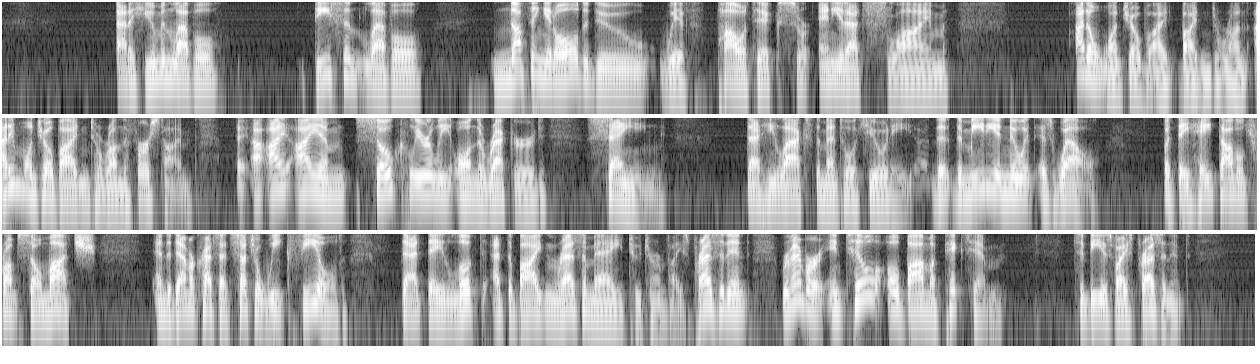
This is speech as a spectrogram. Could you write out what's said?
at a human level, decent level, nothing at all to do with politics or any of that slime. I don't want Joe Biden to run. I didn't want Joe Biden to run the first time. I, I, I am so clearly on the record saying that he lacks the mental acuity. The, the media knew it as well, but they hate Donald Trump so much, and the Democrats had such a weak field that they looked at the Biden resume, two term vice president. Remember, until Obama picked him to be his vice president,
